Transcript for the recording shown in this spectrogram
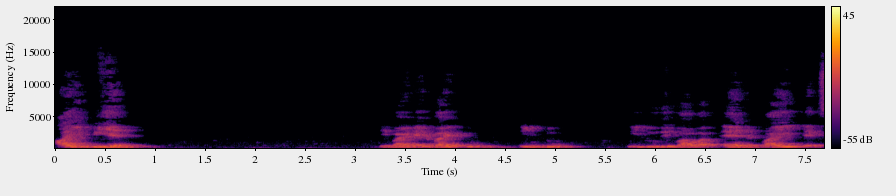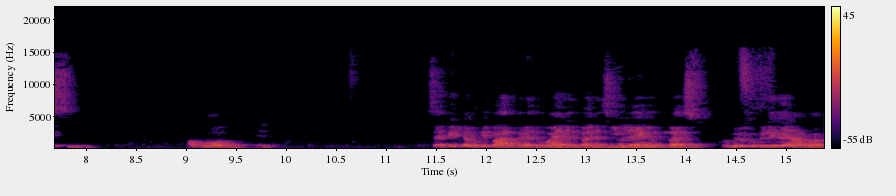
i b n divided by 2 into e to the power n pi x upon n. Second term की बात करें तो माइनस माइनस ही हो जाएगा प्लस तो मेरे को मिलेगा यहाँ पर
